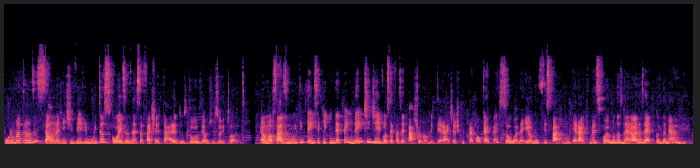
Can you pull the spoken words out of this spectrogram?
por uma transição, né? A gente vive muitas coisas nessa faixa etária dos 12 aos 18 anos. É uma fase muito intensa que, independente de você fazer parte ou não do Interact, acho que para qualquer pessoa, né? Eu não fiz parte do Interact, mas foi uma das melhores épocas da minha vida.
